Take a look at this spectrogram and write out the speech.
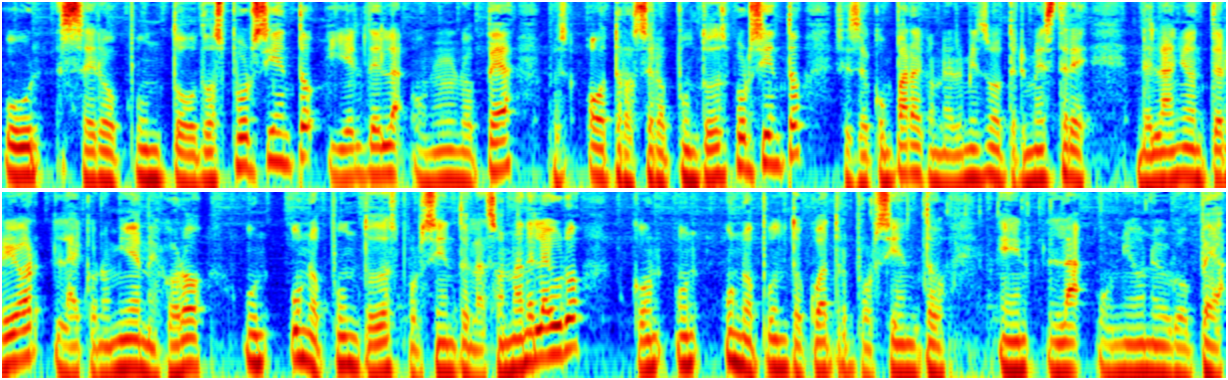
un 0.2% y el de la Unión Europea pues otro 0.2%. Si se compara con el mismo trimestre del año anterior, la economía mejoró un 1.2% en la zona del euro con un 1.4% en la Unión Europea.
